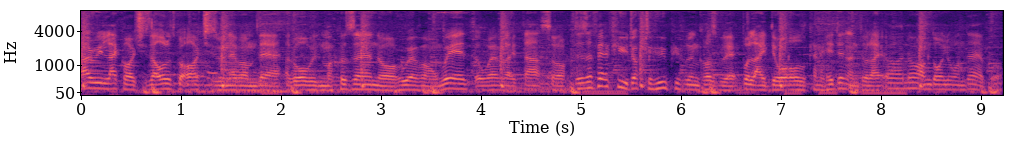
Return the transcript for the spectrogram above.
I really like Archie's. I always got Archie's whenever I'm there. I go with my cousin or whoever I'm with or whatever like that. So there's a fair few Doctor Who people in cosplay, but like they were all kind of hidden and they're like, oh no, I'm the only one there. But.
